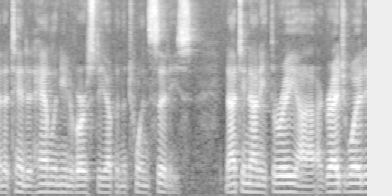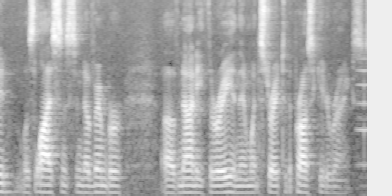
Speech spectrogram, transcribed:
and attended Hamline University up in the Twin Cities. 1993, I, graduated, was licensed in November of 93, and then went straight to the prosecutor ranks.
